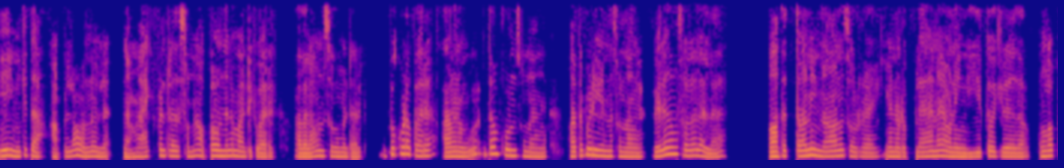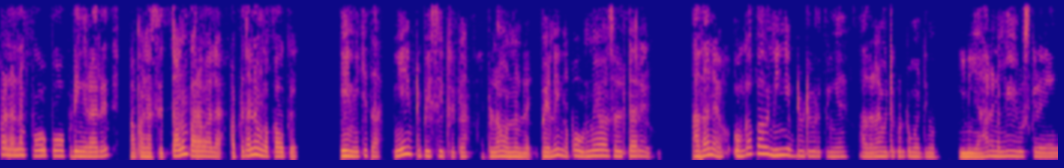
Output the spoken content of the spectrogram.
ஏய் நிக்கிதா அப்பெல்லாம் ஒண்ணும் இல்ல. நம்ம ஆக்ட் பண்றத சொன்னா அப்பா வந்து மாட்டிக்குவாரு? அதெல்லாம் ஒன்றும் சொல்ல மாட்டாரு. இப்ப கூட பாரு அவனை ஊருக்கு தான் போகணும்னு சொன்னாங்க. மற்றபடி என்ன சொன்னாங்க? வேற எதுவும் சொல்லலைல்ல. அதைத்தானே நானும் சொல்கிறேன் என்னோட பிளானை அவனை இங்கே இருக்க வைக்கிறது தான். உங்கள் அப்பா என்ன போ போ அப்படிங்கிறாரு. அப்போ நான் செத்தாலும் பரவாயில்ல. அப்படி தானே உங்க அப்பாவுக்கு? ஏ நிக்கிதா ஏன் இப்படி பேசிகிட்டு இருக்க? அப்படிலாம் ஒன்றும் இல்லை. இப்போ என்ன எங்கள் அப்பா உண்மையாக சொல்லிட்டாரு? அதானே உங்க அப்பாவை நீங்கள் எப்படி விட்டு கொடுப்பீங்க? அதெல்லாம் விட்டு கொடுக்க மாட்டீங்க. இனி யாரை நம்பி யூஸ் கிடையாது.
